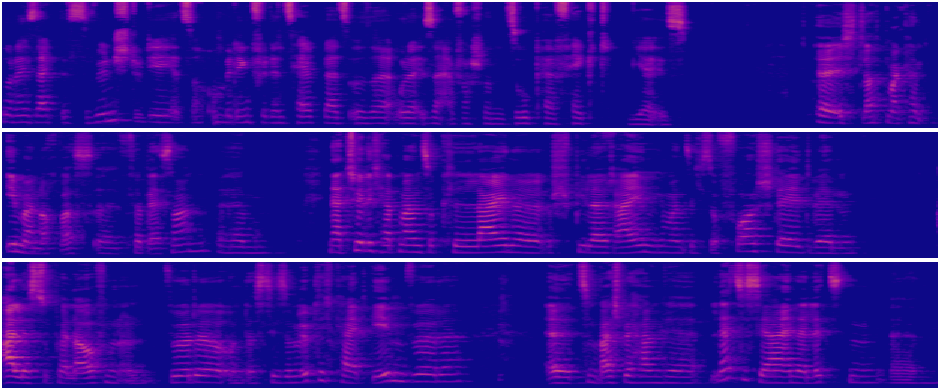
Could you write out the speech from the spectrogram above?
wo du sagst, das wünschst du dir jetzt noch unbedingt für den Zeltplatz oder, oder ist er einfach schon so perfekt, wie er ist? Äh, ich glaube, man kann immer noch was äh, verbessern. Ähm, natürlich hat man so kleine Spielereien, die man sich so vorstellt, wenn alles super laufen würde und es diese Möglichkeit geben würde. Äh, zum Beispiel haben wir letztes Jahr in der letzten ähm,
